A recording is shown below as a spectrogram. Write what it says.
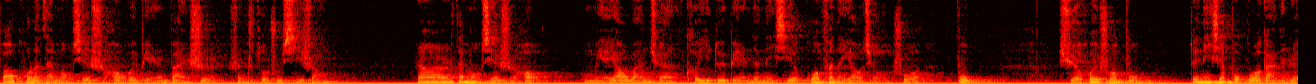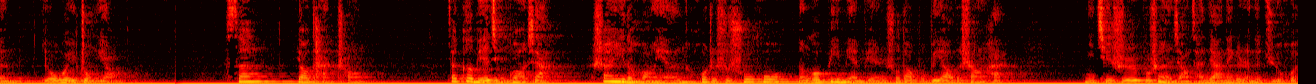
包括了在某些时候为别人办事，甚至做出牺牲。然而，在某些时候，我们也要完全可以对别人的那些过分的要求说不。学会说不，对那些不果敢的人尤为重要。三要坦诚，在个别情况下。善意的谎言或者是疏忽，能够避免别人受到不必要的伤害。你其实不是很想参加那个人的聚会，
